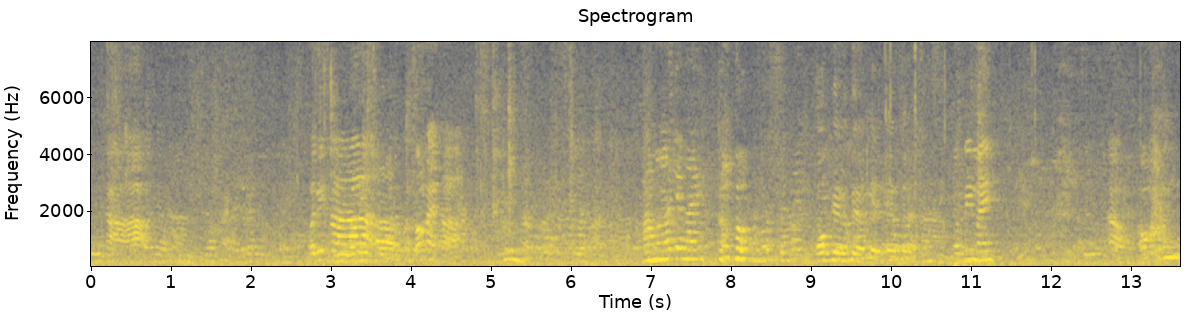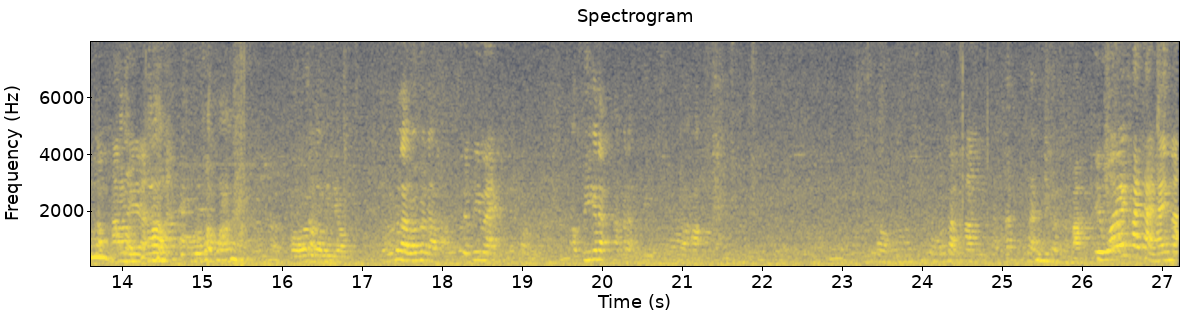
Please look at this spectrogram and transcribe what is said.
คุณค่ะสวัสดีค่ะกล้องไหนคะมามายังไงโอเคโอเคโอเคโอเคแฮปปี้ไหมอ้าวเอาสองครั้งเลยอะอ้าวดูสองครั้งเอาไว้เป็นเราเดียวไม่เป็นไรไม่เป็นไรแฮปปี้ไหมเอาฟรีก็ได้เอากระดาษฟรีเอาเอาเอา สามครั้ง ถ่ายให้ดีก่อนนะคะหรือว่าให้ใครถ่ายให้ไหม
